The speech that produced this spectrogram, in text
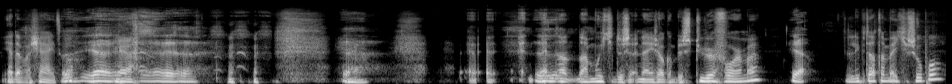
Ja, dat was jij toch? Ja, ja, Ja. ja, ja. ja. En dan, dan moet je dus ineens ook een bestuur vormen. ja. Liep dat een beetje soepel?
